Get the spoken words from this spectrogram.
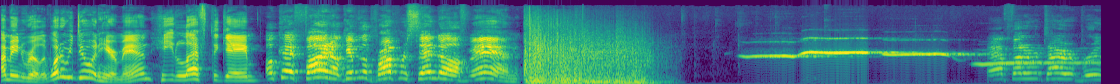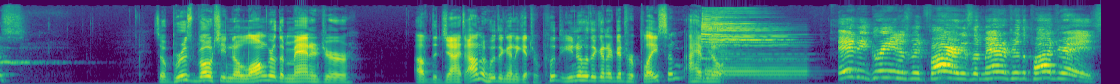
I mean, really, what are we doing here, man? He left the game. Okay, fine. I'll give him the proper send off, man. Have fun in retirement, Bruce. So Bruce Bochy no longer the manager of the Giants. I don't know who they're going to get to. Who, you know who they're going to get to replace him? I have no. Andy Green has been fired as the manager of the Padres.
